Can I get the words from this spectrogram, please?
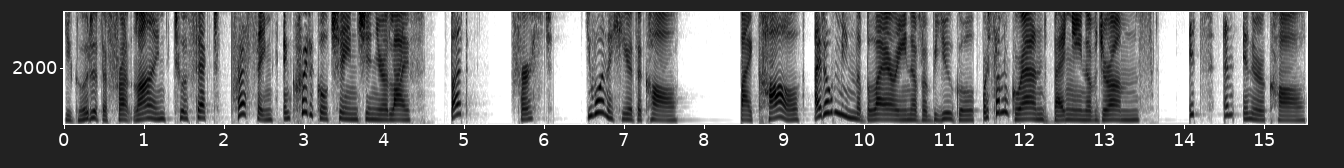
You go to the front line to effect pressing and critical change in your life. But first, you want to hear the call. By call, I don't mean the blaring of a bugle or some grand banging of drums. It's an inner call,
